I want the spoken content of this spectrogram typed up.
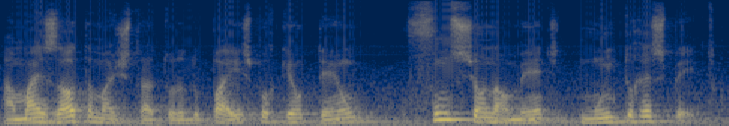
à mais alta magistratura do país, porque eu tenho funcionalmente muito respeito.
